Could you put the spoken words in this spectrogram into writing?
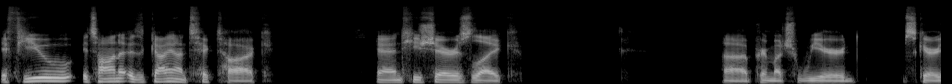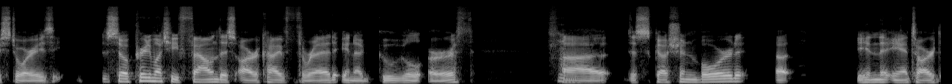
if you it's on it's a guy on TikTok and he shares like uh pretty much weird scary stories. So pretty much he found this archive thread in a Google Earth Hmm. uh discussion board uh in the Antart-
